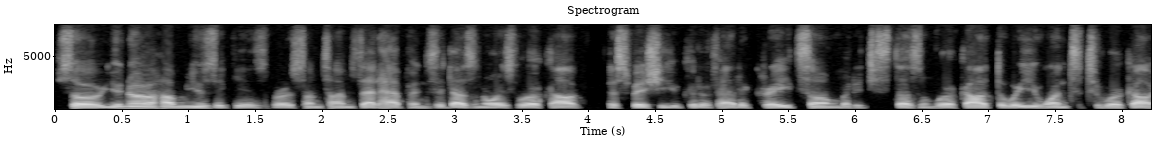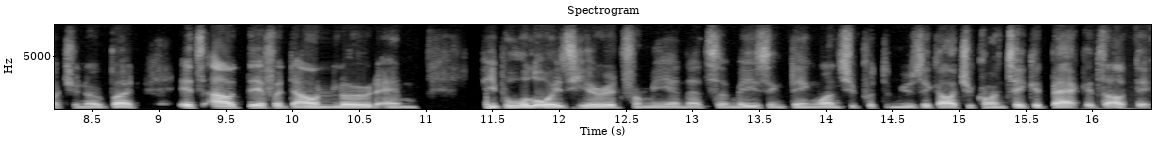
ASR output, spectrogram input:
so you know how music is, bro. Sometimes that happens. It doesn't always work out. Especially you could have had a great song, but it just doesn't work out the way you want it to work out, you know. But it's out there for download and people will always hear it from me and that's an amazing thing. Once you put the music out you can't take it back. It's out there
